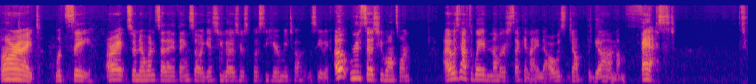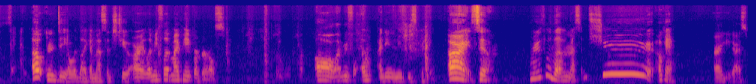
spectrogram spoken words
All right, let's see. All right, so no one said anything. So I guess you guys are supposed to hear me talk this evening. Oh, Ruth says she wants one. I always have to wait another second. I always jump the gun. I'm fast. Too fast. Oh, and Dia would like a message too. All right, let me flip my paper, girls. Oh, let me. Oh, I need a new piece of paper. All right, so Ruth would love a message. Sure. Okay. All right, you guys.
